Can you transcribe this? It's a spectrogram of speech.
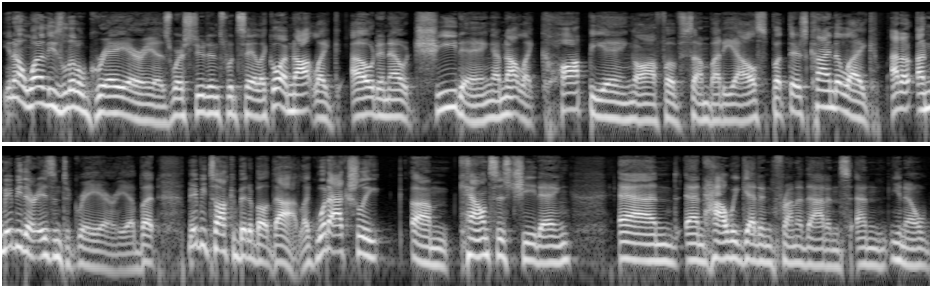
you know, one of these little gray areas where students would say, like, oh, I'm not like out and out cheating. I'm not like copying off of somebody else, but there's kind of like, I don't, and maybe there isn't a gray area, but maybe talk a bit about that. Like, what actually um, counts as cheating? and and how we get in front of that and and you know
